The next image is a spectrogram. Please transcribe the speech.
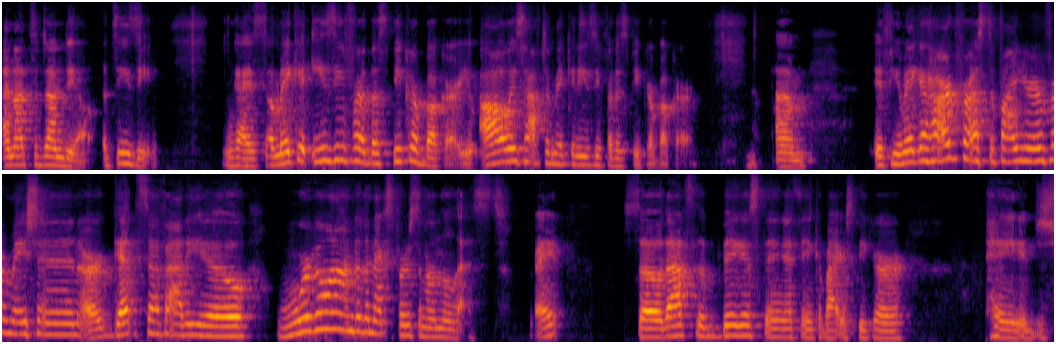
And that's a done deal. It's easy. Okay, so make it easy for the speaker booker. You always have to make it easy for the speaker booker. Um, if you make it hard for us to find your information or get stuff out of you, we're going on to the next person on the list, right? So that's the biggest thing I think about your speaker page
